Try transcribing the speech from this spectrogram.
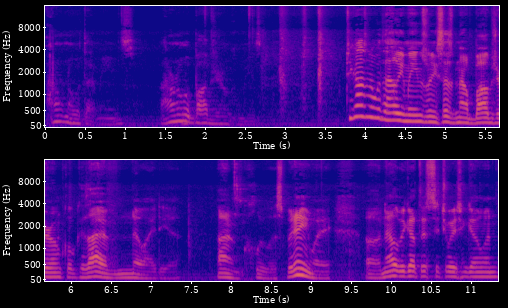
I don't know what that means. I don't know what Bob's your uncle. Do you guys know what the hell he means when he says now Bob's your uncle? Because I have no idea. I'm clueless. But anyway, uh, now that we got this situation going,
